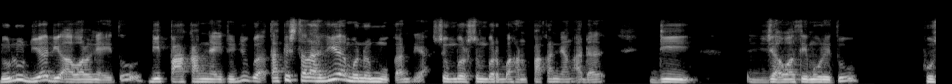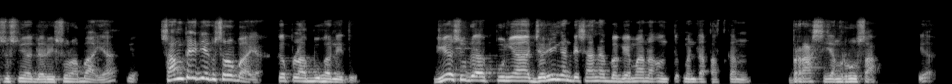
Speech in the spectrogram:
dulu dia di awalnya itu di pakannya itu juga, tapi setelah dia menemukan ya sumber-sumber bahan pakan yang ada di Jawa Timur itu, khususnya dari Surabaya, ya, sampai dia ke Surabaya ke pelabuhan itu, dia sudah punya jaringan di sana bagaimana untuk mendapatkan beras yang rusak, ya.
